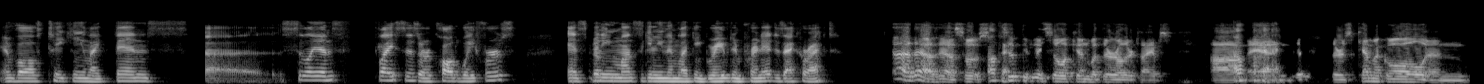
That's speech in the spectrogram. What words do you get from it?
involves taking like thin uh silicon slices or called wafers and spending months getting them like engraved and printed. Is that correct? Yeah, yeah, yeah. So it's okay. typically silicon, but there are other types. Um, okay. And there's chemical and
